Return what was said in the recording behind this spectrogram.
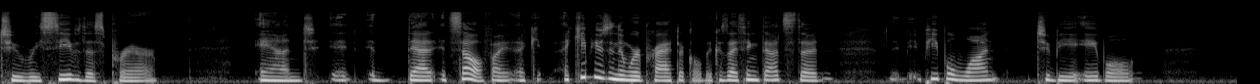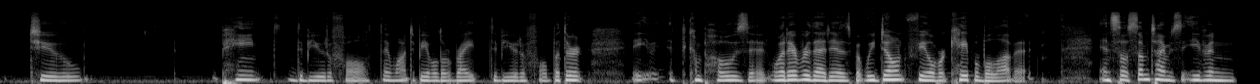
to receive this prayer, and it, it that itself. I, I keep, I keep using the word practical because I think that's the people want to be able to paint the beautiful. They want to be able to write the beautiful, but they're eh, compose it, whatever that is. But we don't feel we're capable of it, and so sometimes even,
